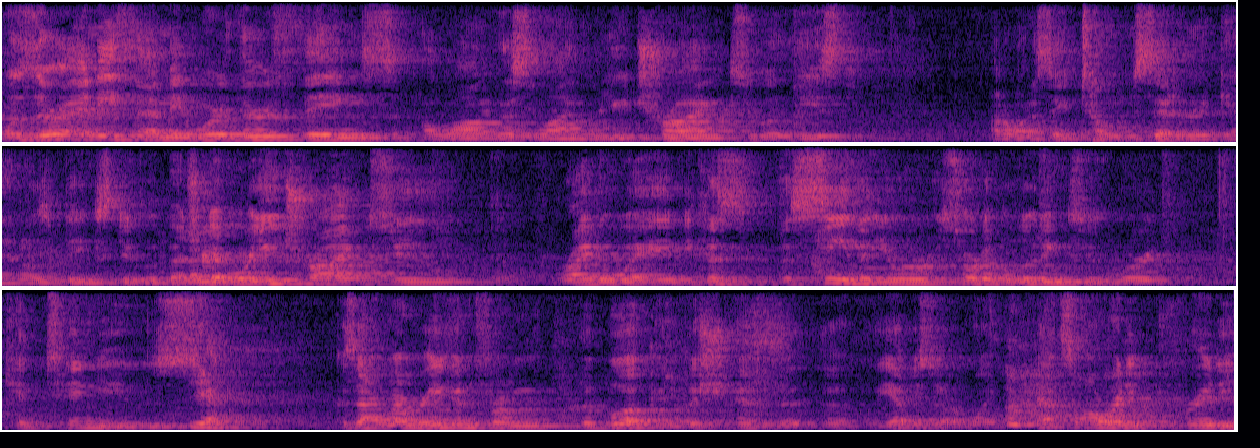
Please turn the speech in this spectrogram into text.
was there anything, I mean, were there things along this line, were you trying to at least, I don't want to say tone setter again, I was being stupid, but I mean, were you trying to right away, because the scene that you were sort of alluding to, where it continues, Yeah. because I remember even from the book and the, and the, the, the episode, I'm like, that's already pretty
